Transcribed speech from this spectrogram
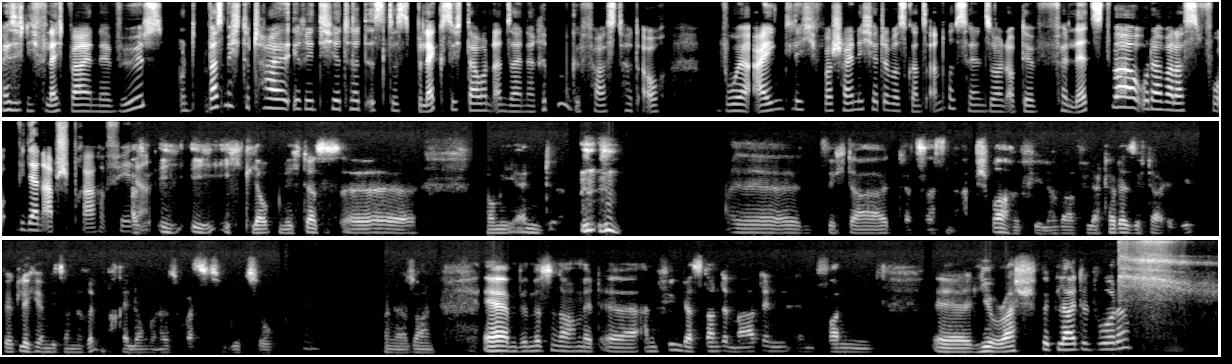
weiß ich nicht, vielleicht war er nervös. Und was mich total irritiert hat, ist, dass Black sich dauernd an seine Rippen gefasst hat, auch wo er eigentlich wahrscheinlich hätte was ganz anderes zählen sollen. Ob der verletzt war oder war das vor, wieder ein Absprachefehler? Also ich, ich, ich glaube nicht, dass äh, Tommy End äh, sich da, dass das ein Absprachefehler war. Vielleicht hat er sich da wirklich irgendwie so eine Rippenprellung oder sowas zugezogen. Hm. Kann ja sein. Äh, wir müssen noch mit äh, anfügen, dass Dante Martin ähm, von äh, Leo Rush begleitet wurde.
